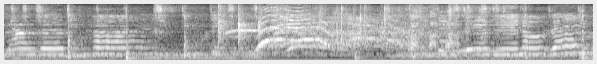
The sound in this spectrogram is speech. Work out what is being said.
rounds of applause. Standing ovation.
